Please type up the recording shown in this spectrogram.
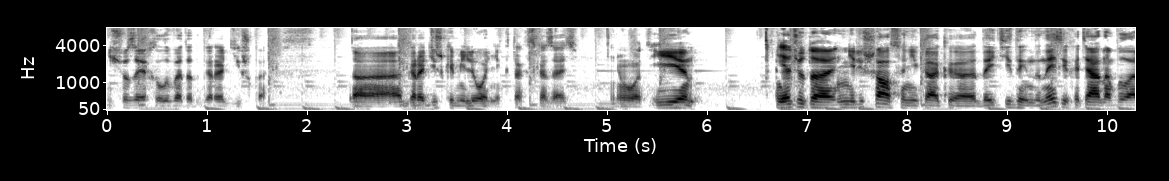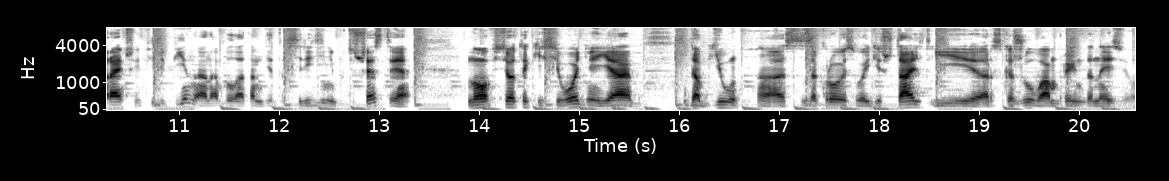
еще заехал и в этот городишко. Городишко-миллионник, так сказать. Вот. И я что-то не решался никак э, дойти до Индонезии, хотя она была раньше Филиппины, она была там где-то в середине путешествия. Но все-таки сегодня я добью, а, закрою свой гештальт и расскажу вам про Индонезию.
